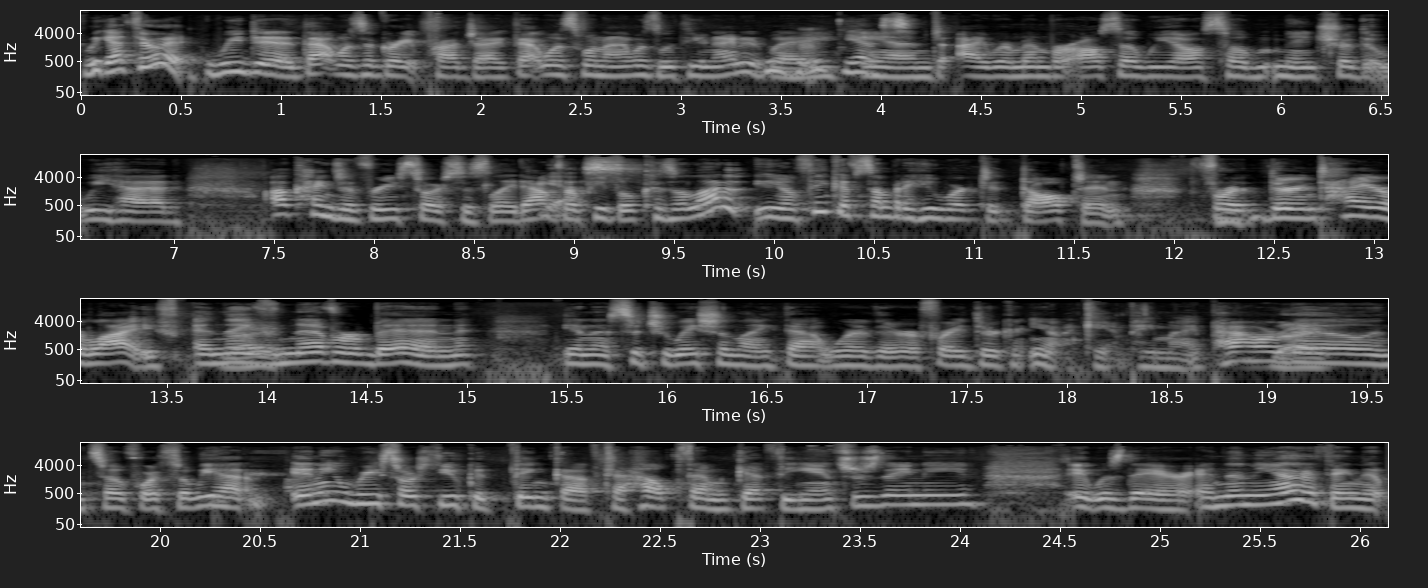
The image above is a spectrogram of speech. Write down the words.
we got through it We did. That was a great project. That was when I was with United mm-hmm. Way. yes. And I remember also, we also made sure that we had all kinds of resources laid out for people. Because a lot of, you know, think of somebody who worked at Dalton for mm-hmm. their entire life and they've Right. never been in a situation like that where they're afraid they're, you know, I can't pay my power Right. bill and so forth. So we had any resource you could think of to help them get the answers they need. It was there. And then the other thing that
